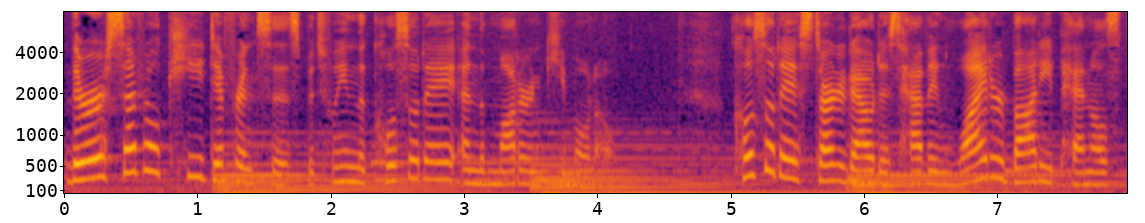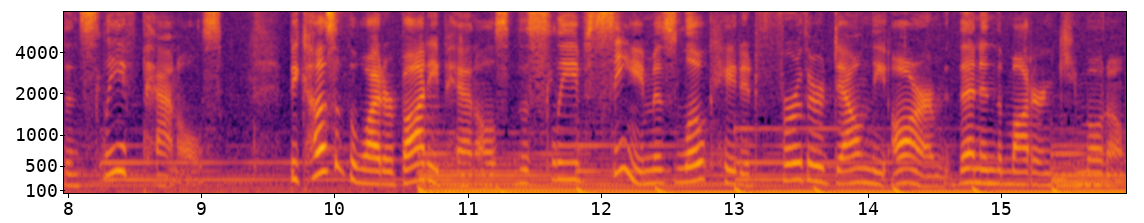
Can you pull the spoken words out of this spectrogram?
There are several key differences between the kosode and the modern kimono. Kosode started out as having wider body panels than sleeve panels, because of the wider body panels, the sleeve seam is located further down the arm than in the modern kimono.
